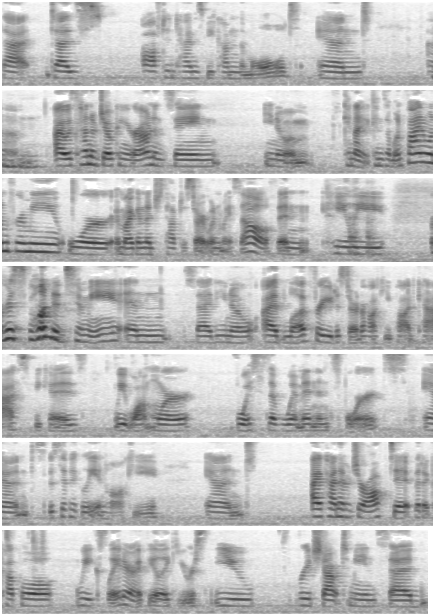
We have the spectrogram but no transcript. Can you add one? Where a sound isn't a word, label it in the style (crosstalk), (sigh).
that does oftentimes become the mold. And um, Mhm. I was kind of joking around and saying, you know, um, can I can someone find one for me, or am I gonna just have to start one myself? And Hayley uh-huh. (laughs) responded to me and said, you know, I'd love for you to start a hockey podcast because we want more voices of women in sports and specifically in hockey. And I kind of dropped it, but a couple weeks later, I feel like you were you reached out to me and said,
